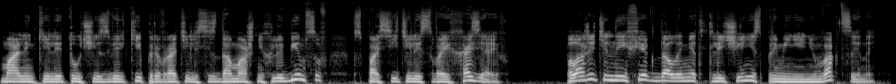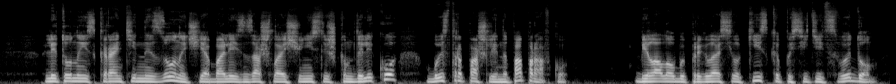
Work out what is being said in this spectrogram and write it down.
Маленькие летучие зверьки превратились из домашних любимцев в спасителей своих хозяев. Положительный эффект дал и метод лечения с применением вакцины. Летуны из карантинной зоны, чья болезнь зашла еще не слишком далеко, быстро пошли на поправку. Белолобый пригласил Киска посетить свой дом –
